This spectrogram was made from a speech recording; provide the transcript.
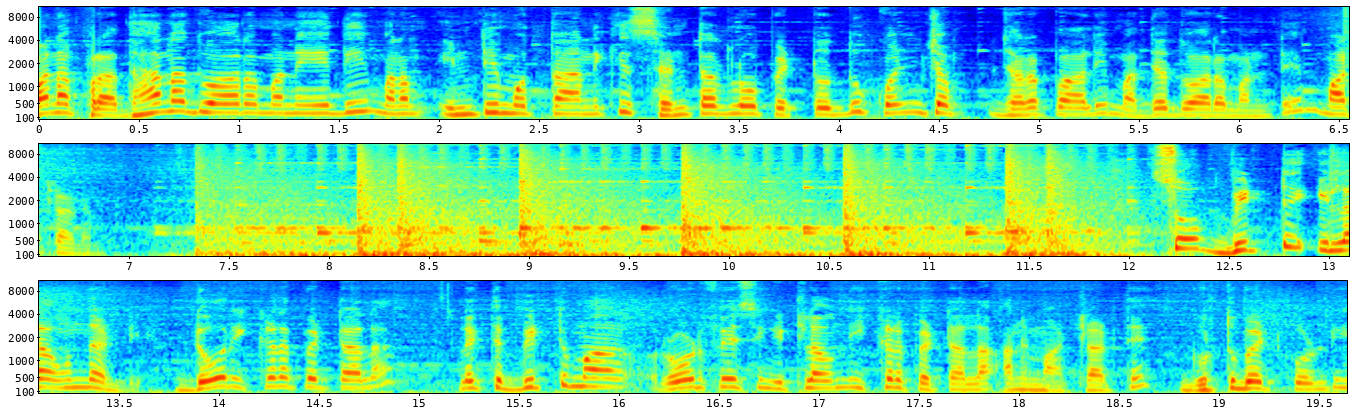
మన ప్రధాన ద్వారం అనేది మనం ఇంటి మొత్తానికి సెంటర్లో పెట్టొద్దు కొంచెం జరపాలి మధ్య ద్వారం అంటే మాట్లాడాం. సో బిట్ ఇలా ఉందండి. డోర్ ఇక్కడ పెట్టాలా? లేకపోతే బిట్ మా రోడ్ ఫేసింగ్ ఇట్లా ఉంది ఇక్కడ పెట్టాలా అని మాట్లాడితే గుర్తుపెట్టుకోండి.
